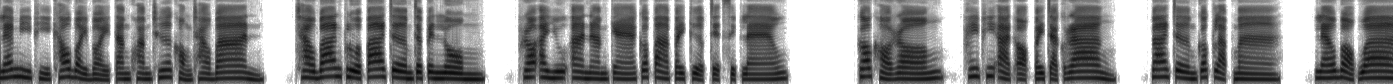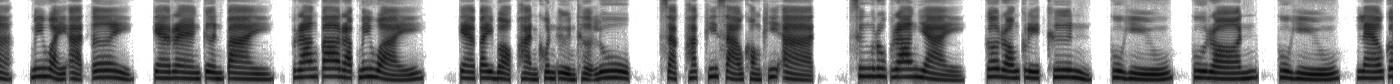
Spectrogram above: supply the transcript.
และมีผีเข้าบ่อยๆ ตามความเชื่อของชาวบ้าน ชาวบ้านกลัวป้าเจิมจะเป็นลม เพราะอายุอานามแกก็ปาไปเกือบเจ็ดสิบแล้ว ก็ขอร้องให้พี่อาจออกไปจากร่าง ป้าเจิมก็กลับมา แล้วบอกว่าไม่ไหวอาจเอ้ย แกแรงเกินไป ร่างป้ารับไม่ไหว แกไปบอกผ่านคนอื่นเถอะลูก สักพักพี่สาวของพี่อาจ ซึ่งรูปร่างใหญ่ ก็ร้องกรีดขึ้น กูหิว กูร้อน กูหิว แล้วก็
